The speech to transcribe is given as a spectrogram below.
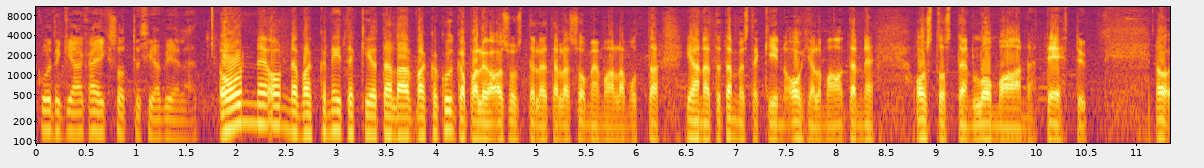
kuitenkin aika eksoottisia vielä. Onne, onne, vaikka niitäkin on täällä vaikka kuinka paljon asustelee tällä somemaalla, mutta ihan että tämmöistäkin ohjelmaa on tänne ostosten lomaan tehty. No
